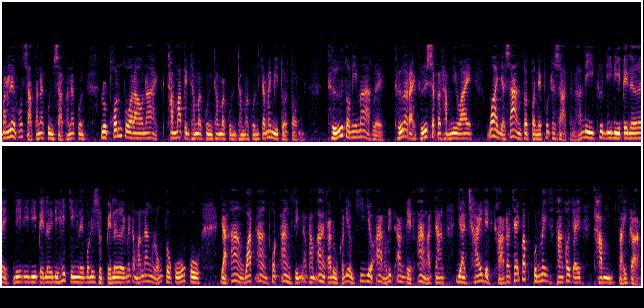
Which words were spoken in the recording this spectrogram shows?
มันเรื่องของศาสนาคุณศาสนาคุณ หลุดพ้นตัวเราได้ธรรมะเป็นธรรมคุณธรรมคุณธรรมคุณจะไม่มีตัวตน ถือตัวนี้มากเลย ถืออะไรถือสัจธรรมนี้ไว้ ว่าอย่าสร้างตัวตนในพุทธศาสนาดีคือดีๆไปเลย ดีดีไปเลย ดีให้จริงเลยบริสุทธิ์ไปเลย ไม่ต้องมานั่งหลงตัวกูของกู อย่าอ้างวัดอ้างพจน์อ้างศีลอ้างธรรมอ้างกระดูกกระเดี่ยวขี้เยี่ยวอ้างฤทธิ์อ้างเดชอ้างอาจารย์ อย่าใช้เด็ดขาดถ้าใช้ปั๊บคุณไม่ทางเข้าใจทำสายกลาง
